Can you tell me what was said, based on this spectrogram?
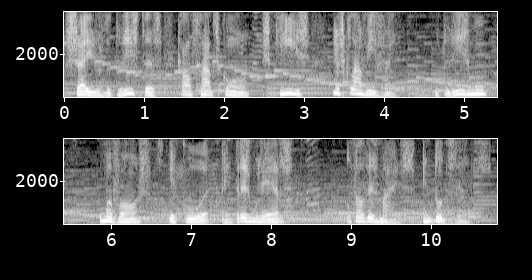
cheios de turistas, calçados com esquis e os que lá vivem. O turismo, uma voz, ecoa em três mulheres, ou talvez mais, em todos eles.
